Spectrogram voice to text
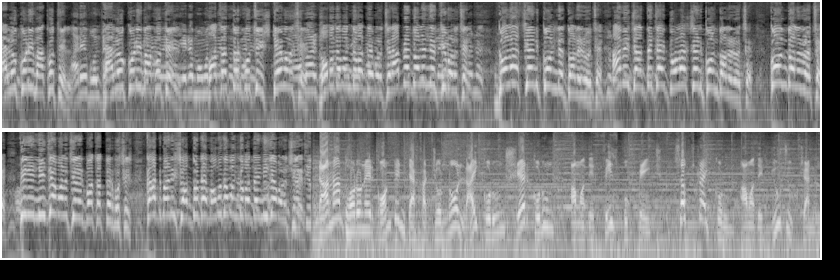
ফেলো করি মাখোতেল আরে বলতে- ফেলো করি মাখোতেল এটা মমতা পঁচাত্তর পঁচিশ কে বলেছে? মমতা বন্দ্যোপাধ্যায় বলেছেন। আপনার দলের নেত্রী বলেছেন। দোলা সেন কোন দলে রয়েছে? আমি জানতে চাই দোলা সেন কোন দলে রয়েছে? কোন দলে রয়েছে? তিনি নিজে বলেছিলেন পঁচাত্তর পঁচিশ। কাটমানি শব্দটা মমতা বন্দ্যোপাধ্যায় নিজে বলেছিলেন। নানা ধরনের কন্টেন্ট দেখার জন্য লাইক করুন শেয়ার করুন আমাদের ফেসবুক পেজ সাবস্ক্রাইব করুন আমাদের ইউটিউব চ্যানেল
